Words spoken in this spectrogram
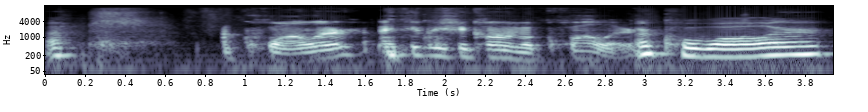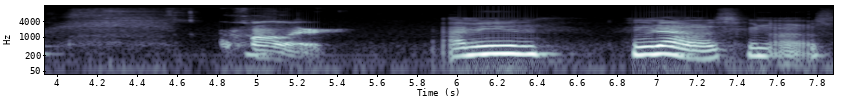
a qualler i think we should call him a qualler A koala. qualler I mean, who knows? Who knows?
